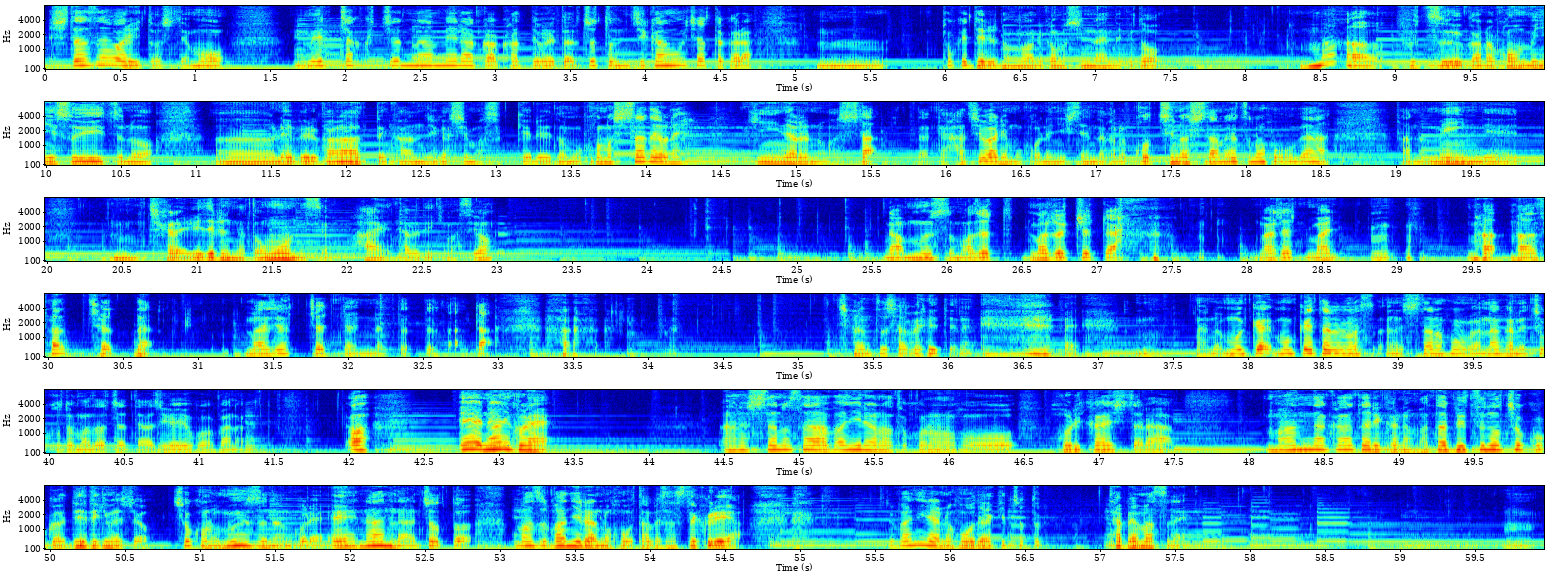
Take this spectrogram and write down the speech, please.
舌触りとしてもめちゃくちゃ滑らかかって言われたらちょっと時間置いちゃったからうん溶けてるのもあるかもしれないんだけどまあ普通かなコンビニスイーツの、レベルかなって感じがしますけれどもこの下だよね気になるのは下だって8割もこれにしてんだからこっちの下のやつの方があのメインで、うん、力入れてるんだと思うんですよ。はい食べていきますよ。あムースと混ざ混ざっちゃった。混ざっま、ま、混ざっちゃった。混ざっちゃったになったったったちゃんと喋れてない。はい。うん、あのもう一回、もう一回食べます。下の方がなんかね、チョコと混ざっちゃって味がよくわかんなくて。あえ、なにこれ？あの下のさ、バニラのところの方を掘り返したら、真ん中あたりからまた別のチョコが出てきましたよ。チョコのムースなんこれ。え、なんなん？ちょっと、まずバニラの方食べさせてくれや。バニラの方だけちょっと食べますね。うん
